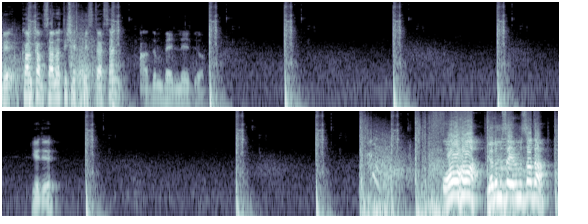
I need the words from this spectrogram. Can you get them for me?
Ve, kankam sen ateş etme istersen. Mi? belli ediyor. Yedi. Oha! Yanımızda yanımızda adam.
